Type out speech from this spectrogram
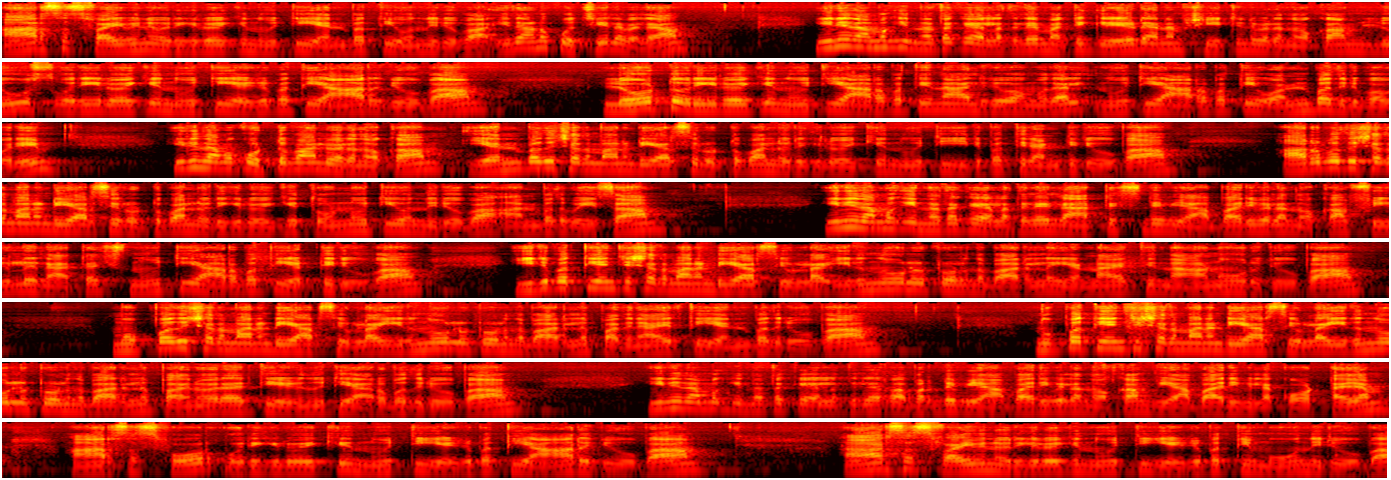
ആർ എസ് എസ് ഫൈവിന് ഒരു കിലോയ്ക്ക് നൂറ്റി എൺപത്തി ഒന്ന് രൂപ. ഇതാണ് കൊച്ചിയിലെ വില. ഇനി നമുക്ക് ഇന്നത്തെ കേരളത്തിലെ മറ്റ് ഗ്രേഡ് അനം ഷീറ്റിന്റെ വില നോക്കാം. ലൂസ് ഒരു കിലോയ്ക്ക് നൂറ്റി എഴുപത്തി ആറ് രൂപ. ലോട്ട് ഒരു കിലോയ്ക്ക് നൂറ്റി അറുപത്തി നാല് രൂപ മുതൽ നൂറ്റി അറുപത്തി ഒൻപത് രൂപ വരെയും. ഇനി നമുക്ക് ഒട്ടുപാൽ വില നോക്കാം. എൺപത് ശതമാനം ഡി ആർ സിയിൽ ഒട്ടുപാലിന് ഒരു കിലോയ്ക്ക് നൂറ്റി ഇരുപത്തി രണ്ട് രൂപ. അറുപത് ശതമാനം ഡി ആർ സിയിൽ ഒട്ടുപാലിന് ഒരു കിലോയ്ക്ക് തൊണ്ണൂറ്റി ഒന്ന് രൂപ അൻപത് പൈസ. ഇനി നമുക്ക് ഇന്നത്തെ കേരളത്തിലെ ലാറ്റക്സിന്റെ വ്യാപാരി വില നോക്കാം. ഫീൽഡ് ലാറ്റക്സ് നൂറ്റി അറുപത്തി എട്ട് രൂപ. ഇരുപത്തിയഞ്ച് ശതമാനം ഡി ആർ സി ഉള്ള ഇരുന്നൂറ് ലിറ്ററുള്ള ബാരലിന് എണ്ണായിരത്തി നാനൂറ് രൂപ. മുപ്പത് ശതമാനം ഡി ആർ സി ഉള്ള ഇരുന്നൂറ് ലിറ്ററുള്ള ബാരലിന് പതിനായിരത്തി എൺപത് രൂപ. മുപ്പത്തിയഞ്ച് ശതമാനം ഡി ആർ സി ഉള്ള ഇരുന്നൂറ് ലിറ്ററുള്ള ബാരലിന് പതിനോരായിരത്തി എഴുന്നൂറ്റി അറുപത് രൂപ. ഇനി നമുക്ക് ഇന്നത്തെ കേരളത്തിലെ റബ്ബറിന്റെ വ്യാപാരി വില നോക്കാം. വ്യാപാരി വില Kottayam R S S four ഒരു കിലോയ്ക്ക് നൂറ്റി എഴുപത്തി ആറ് രൂപ. ആർ എസ് എസ് ഫൈവിന് ഒരു കിലോയ്ക്ക് നൂറ്റി എഴുപത്തി മൂന്ന് രൂപ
